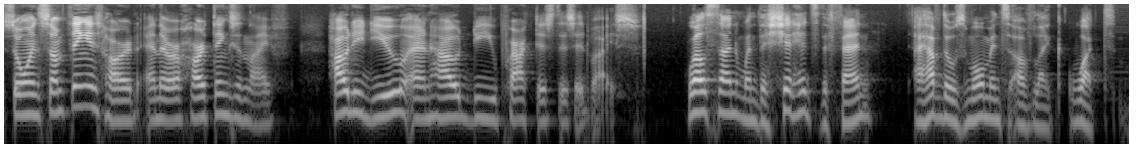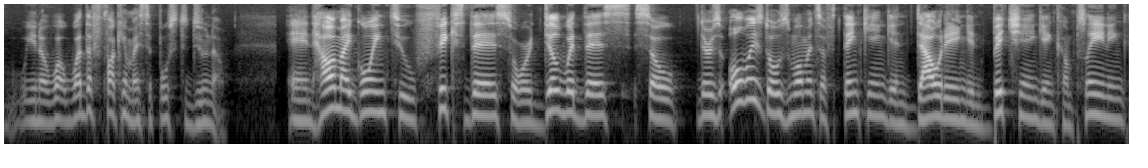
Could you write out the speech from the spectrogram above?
So, when something is hard and there are hard things in life, how did you and how do you practice this advice? Well, son, when the shit hits the fan, I have those moments of like, what? You know, what what the fuck am I supposed to do now? And how am I going to fix this or deal with this? So there's always those moments of thinking and doubting and bitching and complaining.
